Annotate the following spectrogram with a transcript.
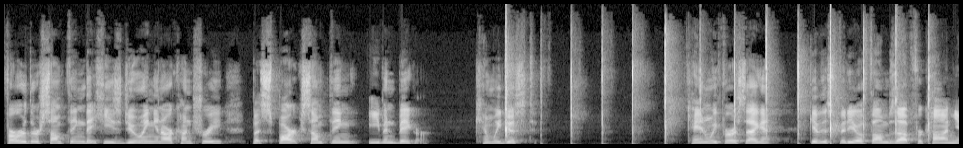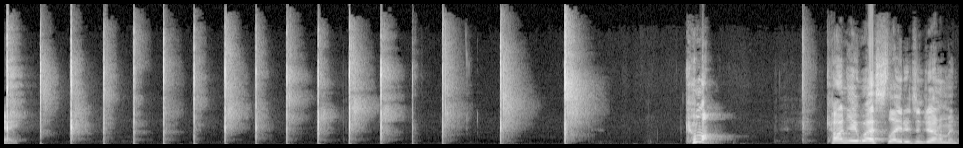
further something that he's doing in our country, but spark something even bigger. Can we just, can we for a second give this video a thumbs up for Kanye? Come on. Kanye West, ladies and gentlemen.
